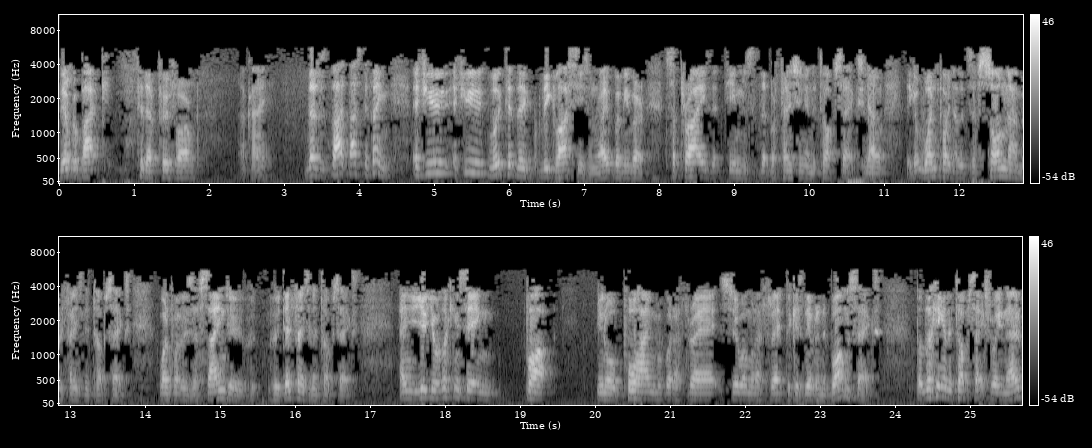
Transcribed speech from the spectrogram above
They'll go back to their poo form. Okay. There's, that, that's the thing. If you if you looked at the league last season, right, where we were surprised at teams that were finishing in the top six, you know, they got one point. As if Songnam would finish in the top six. One point was as if Sangju, who, who did finish in the top six, and you, you were looking saying, but you know, Pohang were a threat, Suwon were a threat because they were in the bottom six. But looking at the top six right now,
